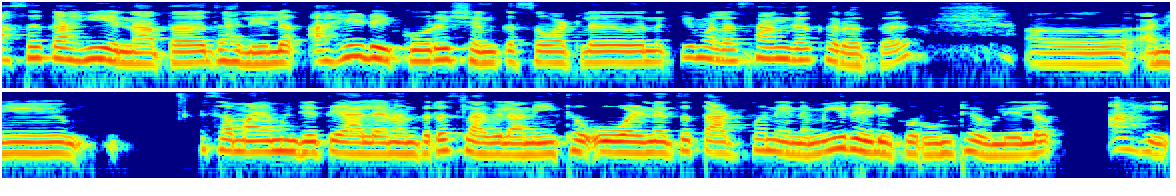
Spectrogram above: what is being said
असं काही आहे ना आता झालेलं आहे डेकोरेशन. कसं वाटलं नक्की मला सांगा खरं तर. आणि समाय म्हणजे ते आल्यानंतरच लावेल आणि इथं ओवाळण्याचं ताट पण आहे ना मी रेडी करून ठेवलेलं आहे.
